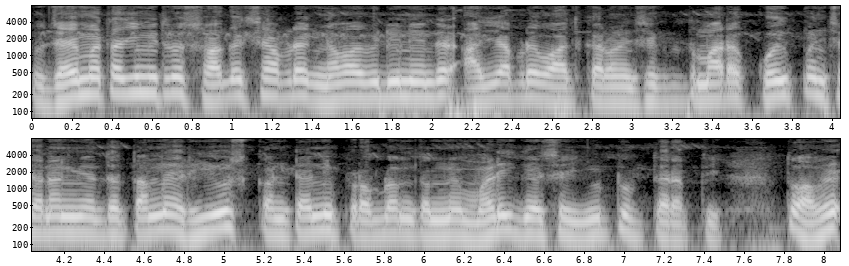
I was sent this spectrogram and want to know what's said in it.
તો જય માતાજી મિત્રો, સ્વાગત છે આપણે એક નવા વિડીયોની અંદર. આજે આપણે વાત કરવાની છે કે તમારા કોઈ પણ ચેનલની અંદર તમને રિયુઝ કન્ટેન્ટની પ્રોબ્લેમ તમને મળી ગઈ છે યુટ્યુબ તરફથી. તો હવે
